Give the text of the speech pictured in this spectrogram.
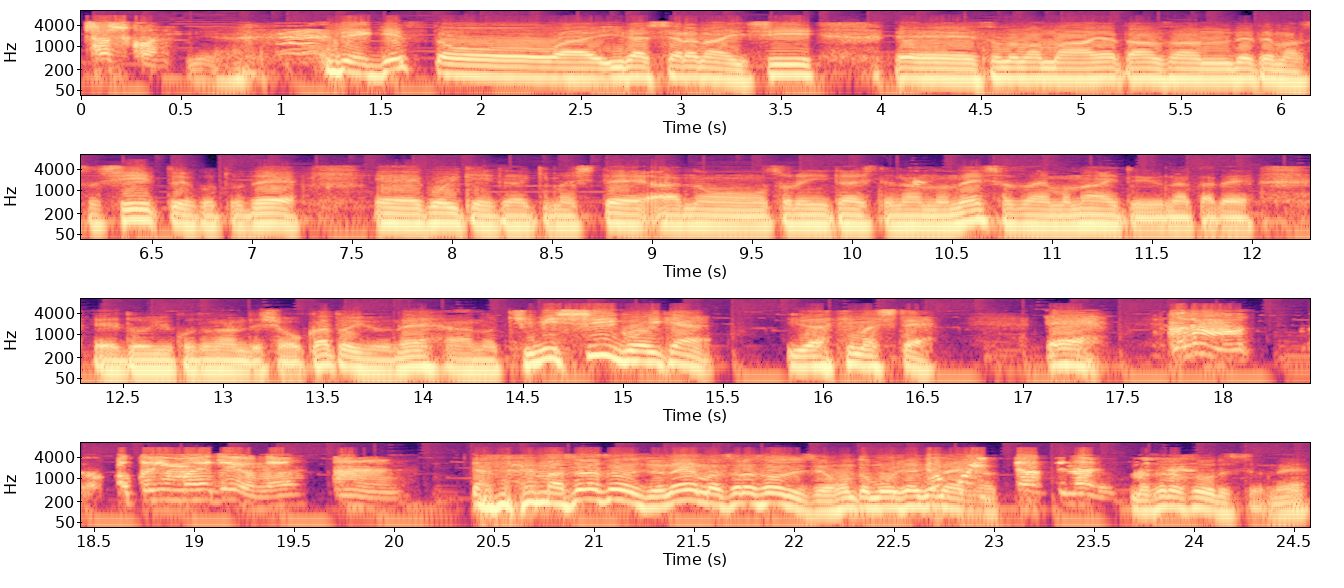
確かに。ね で、ゲストはいらっしゃらないし、えー、そのままあやたんさん出てますし、ということで、えー、ご意見いただきまして、あの、それに対して何のね、謝罪もないという中で、えー、どういうことなんでしょうかというね、あの、厳しいご意見いただきまして、えまあでも、当たり前だよね。ー、まあ、そりゃそうですよね。まあ、そりゃそうですよ。本当申しうん。訳ないなどこ行っ。たってなる。まあ、そりゃそうですよね。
